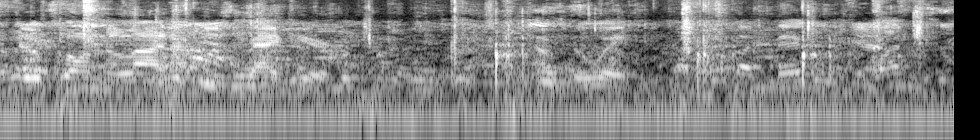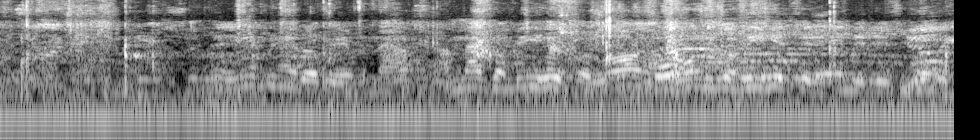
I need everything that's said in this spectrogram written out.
Still calling the line. Back here. Out the way. Hey, you bring it over here for now. I'm not gonna be here for long. I'm only gonna be here to the end of this game.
